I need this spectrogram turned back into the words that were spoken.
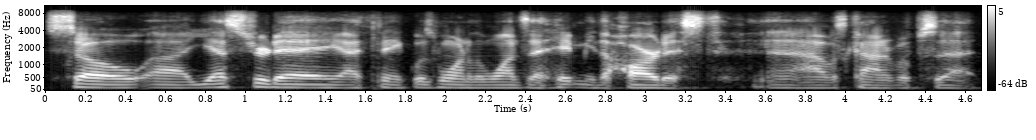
So uh, yesterday, I think, was one of the ones that hit me the hardest, and I was kind of upset.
